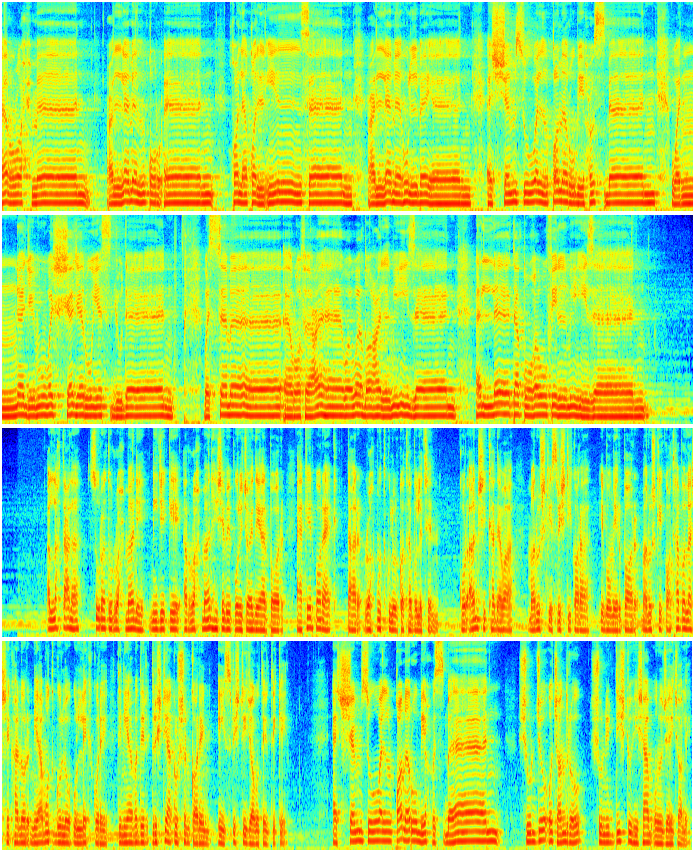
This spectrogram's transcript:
الرحمن علم القرآن خلق الإنسان علمه البيان. الشمس والقمر بحسبان والنجم والشجر يسجدان. والسماء رفعها ووضع الميزان ألا تطغوا في الميزان. আল্লাহ তালা সুরাতুর রহমানে নিজেকে আর রহমান হিসেবে পরিচয় দেওয়ার পর, একের পর এক তার রহমতগুলোর কথা বলেছেন। কোরআন শিক্ষা দেওয়া, মানুষকে সৃষ্টি করা এবং এরপর মানুষকে কথা বলা শেখানোর নিয়ামতগুলো উল্লেখ করে তিনি আমাদের দৃষ্টি আকর্ষণ করেন এই সৃষ্টি জগতের দিকে। সূর্য ও চন্দ্র সুনির্দিষ্ট হিসাব অনুযায়ী চলে।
